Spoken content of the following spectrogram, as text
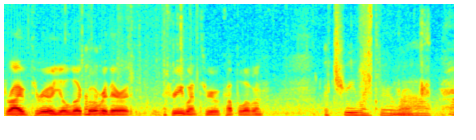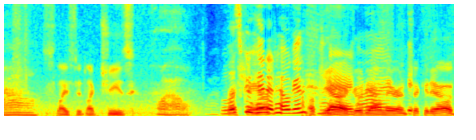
drive through, you'll look over there. A tree went through a couple of them, a tree went through. Wow. Wow. sliced it like cheese. Wow. Well, let's go Fresh hit it, Hogan. Yeah, Okay. go down there and check it out.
